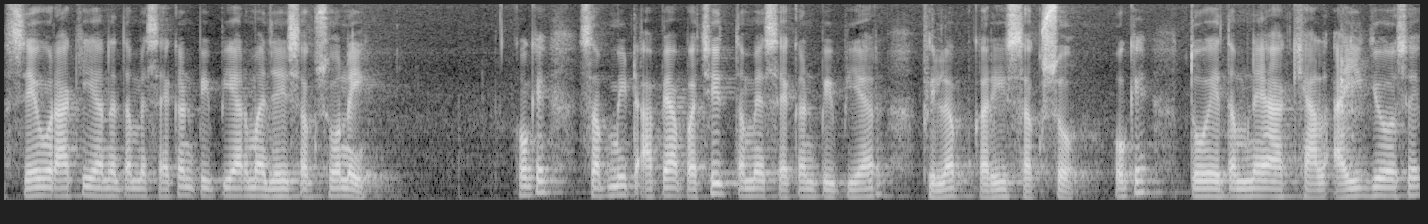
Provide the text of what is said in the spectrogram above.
સેવ રાખી અને તમે સેકન્ડ પીપીઆરમાં જઈ શકશો નહીં. ઓકે સબમિટ આપ્યા પછી જ તમે સેકન્ડ પીપીઆર ફિલઅપ કરી શકશો. ઓકે તો એ તમને આ ખ્યાલ આવી ગયો હશે.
